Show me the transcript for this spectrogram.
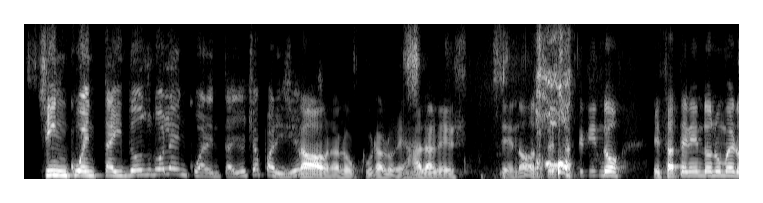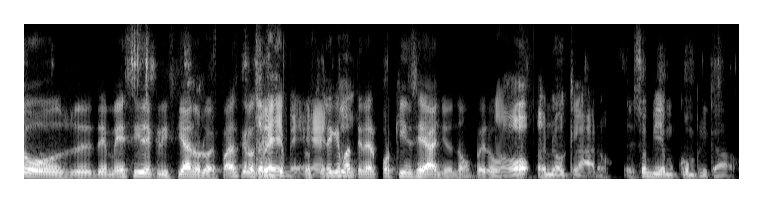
52 goles en 48 apariciones. No, una locura. Lo de Haaland es. no, está teniendo está teniendo números de Messi y de Cristiano. Lo que pasa es que los tiene que, los tiene que, mantener por 15 años, ¿no? Pero... No, no, claro. Eso es bien complicado,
